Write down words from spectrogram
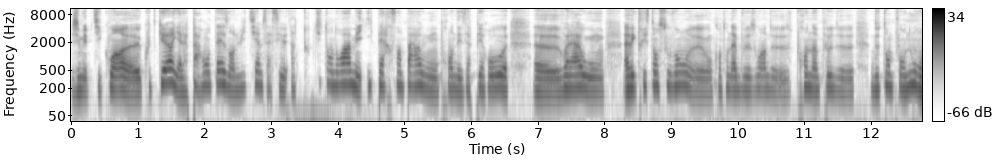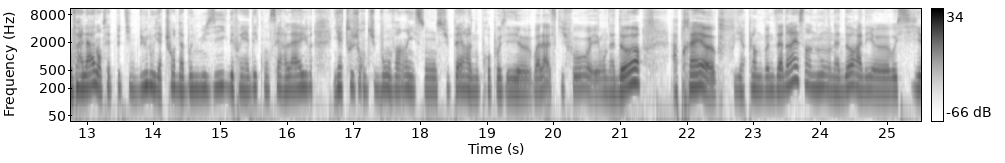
j'ai mes petits coins euh, coup de cœur. Il y a la parenthèse dans le 8e, ça c'est un tout petit endroit mais hyper sympa où on prend des apéros. voilà, où avec Tristan souvent, quand on a besoin de prendre un peu de, de, temps pour nous, on va là dans cette petite bulle où il y a toujours de la bonne musique. Des fois il y a des concerts live, il y a toujours du bon vin. Ils sont super à nous proposer voilà ce qu'il faut et on adore. Après, il y a plein de bonnes adresses. Hein. Nous, on adore aller aussi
